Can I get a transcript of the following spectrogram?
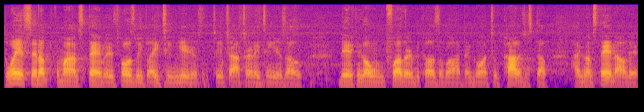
the way it's set up, from my understanding, it's supposed to be for 18 years until your child turn 18 years old. Then it can go even further because of uh, they're going to college and stuff. I can understand all that,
